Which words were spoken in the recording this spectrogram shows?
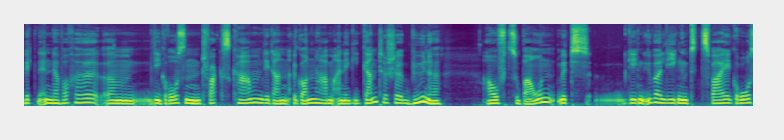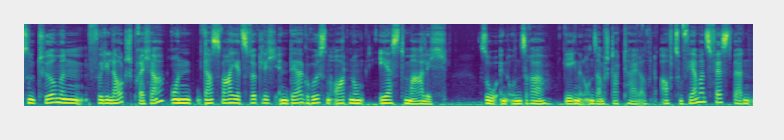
mitten in der Woche, ähm, die großen Trucks kamen, die dann begonnen haben, eine gigantische Bühne aufzubauen mit gegenüberliegend zwei großen Türmen für die Lautsprecher. Und das war jetzt wirklich in der Größenordnung erstmalig so in unserer Gegend, in unserem Stadtteil. Auch zum Fährmannsfest werden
